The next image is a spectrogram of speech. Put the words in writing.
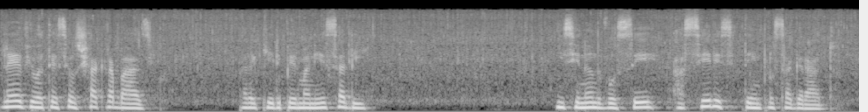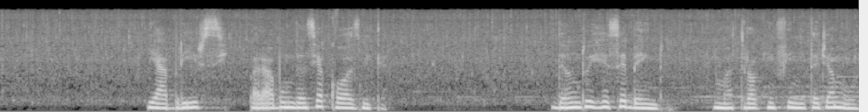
Leve-o até seu chakra básico, para que ele permaneça ali, ensinando você a ser esse templo sagrado e a abrir-se para a abundância cósmica, dando e recebendo numa troca infinita de amor.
